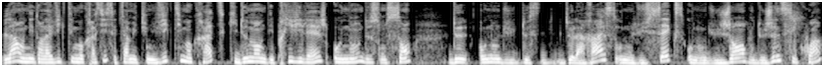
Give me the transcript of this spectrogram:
Là, on est dans la victimocratie. Cette femme est une victimocrate qui demande des privilèges au nom de son sang de, au nom du, de, de la race, au nom du sexe, au nom du genre ou de je ne sais quoi,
